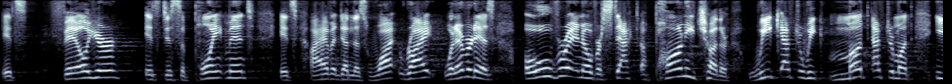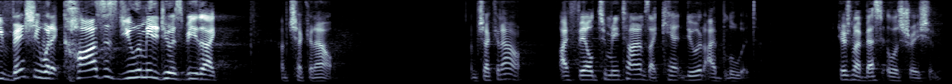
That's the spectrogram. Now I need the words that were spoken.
it's failure, it's disappointment, it's I haven't done this right, whatever it is, over and over, stacked upon each other, week after week, month after month. Eventually, what it causes you and me to do is be like, I'm checking out. I'm checking out. I failed too many times. I can't do it. I blew it. Here's my best illustration.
